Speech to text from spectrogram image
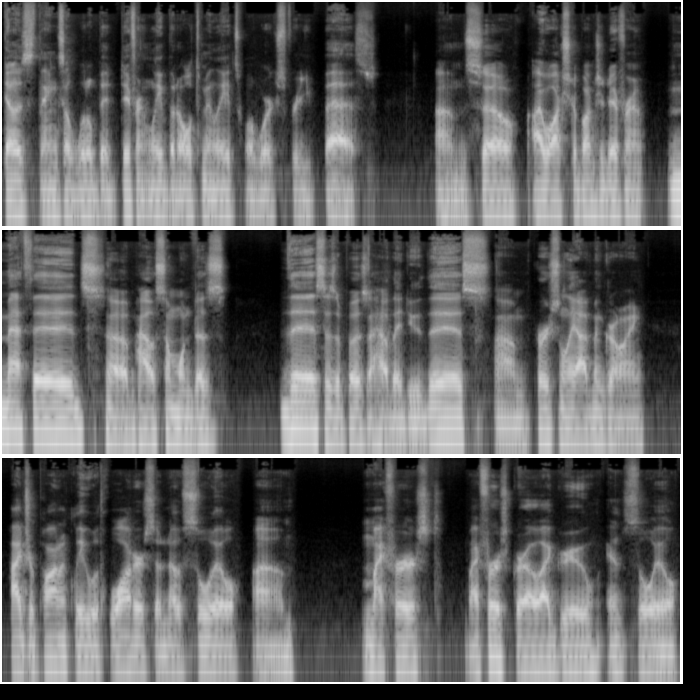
does things a little bit differently, but ultimately it's what works for you best. Um, so I watched a bunch of different methods, um, how someone does this as opposed to how they do this. Um, personally, I've been growing hydroponically with water, so no soil. Um, my first my first grow I grew in soil,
